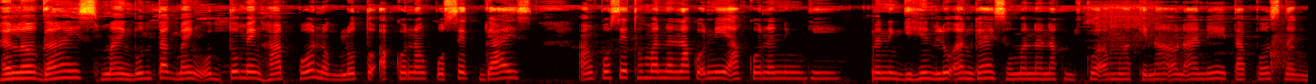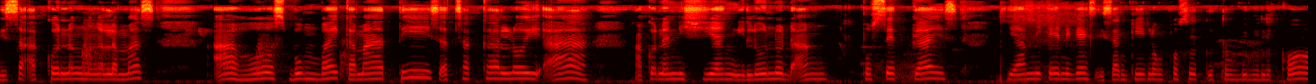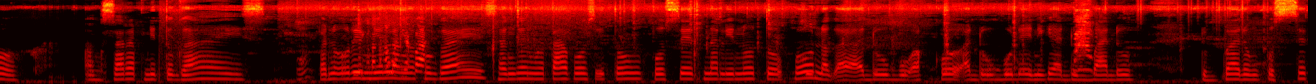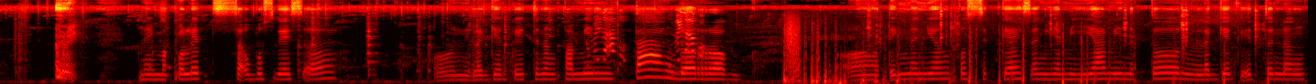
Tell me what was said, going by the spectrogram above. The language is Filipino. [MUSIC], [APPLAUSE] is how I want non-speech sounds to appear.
Hello guys, maing buntag, maing udto, maing hapon, nagluto ako ng puset guys. Ang puset humanan ako ni ako na ninggi naninggihinluan guys, humanan ako ko ang mga kinaon ani tapos naggisa ako ng mga lamas, ahos, bombay, kamatis at saka loy ah. Ako na ni ilunod ang puset guys. Yummy kayo ni guys, isang kilong puset itong binili ko. Ang sarap nito guys. Panoorin niyo lang ako guys hanggang matapos itong puset na linuto ko. Nag-adobo ako. Adobo na ini kaya adobado. Adobadong puset. [COUGHS] na makulit sa ubos guys oh. Oh, nilagyan ko ito ng pamintang dorog. Oh, tingnan niyo ang puset guys. Ang yummy yummy na to. Nilagyan ko ito ng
